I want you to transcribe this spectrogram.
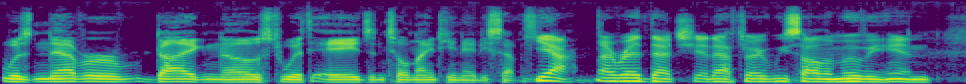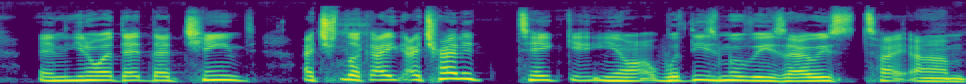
was never diagnosed with AIDS until 1987. Yeah, I read that shit after we saw the movie, and and you know what that that changed. I tr- look, I, I try to take you know with these movies, I always ty- um,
